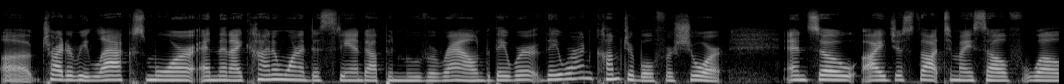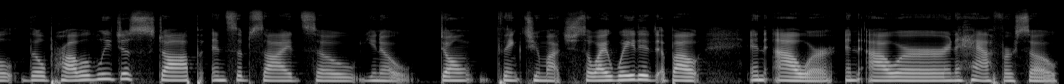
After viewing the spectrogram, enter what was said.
uh, try to relax more, and then I kind of wanted to stand up and move around, but they were they were uncomfortable for sure. And so I just thought to myself, well, they'll probably just stop and subside. So, you know, don't think too much. So I waited about an hour, an hour and a half or so.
